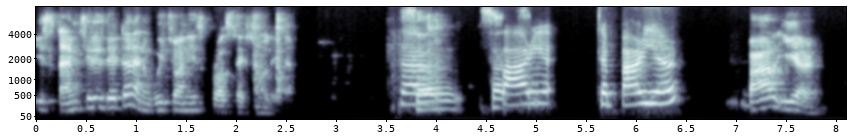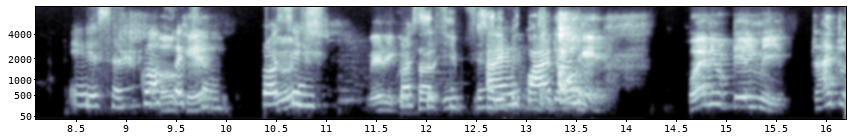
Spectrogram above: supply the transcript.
is time series data and which one is cross-sectional data. So, sir, Per year Sir, per year. Per year, Yes, sir. cross-section. Cross Good. section. very good. Cross sir, if, sir. sir, if And part- Okay. When you tell me, try to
